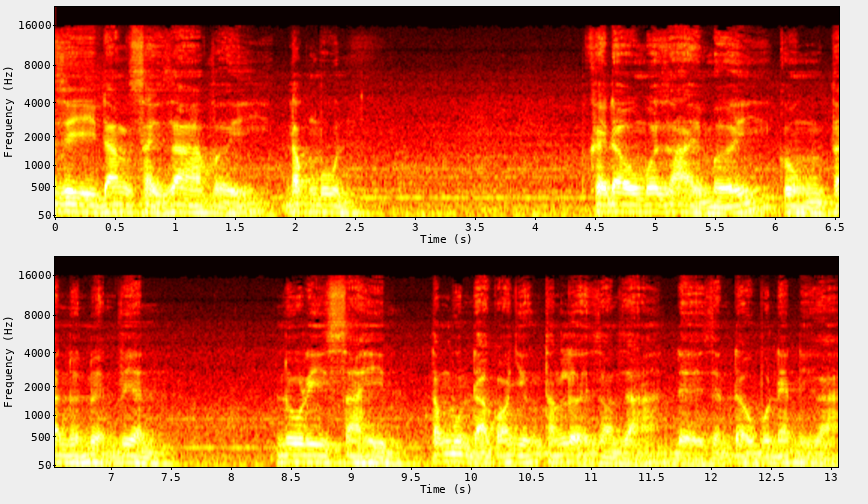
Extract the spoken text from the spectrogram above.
gì đang xảy ra với Dortmund? Khởi đầu mùa giải mới cùng tân huấn luyện viên Nuri Sahin, Dortmund đã có những thắng lợi giòn giã để dẫn đầu Bundesliga.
